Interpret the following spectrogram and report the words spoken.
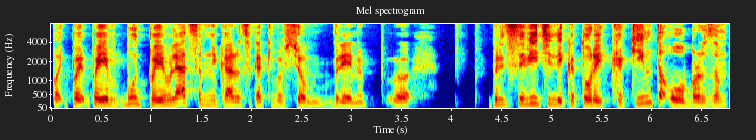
будут появляться, мне кажется, как и во всем время, э, представители, которые каким-то образом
